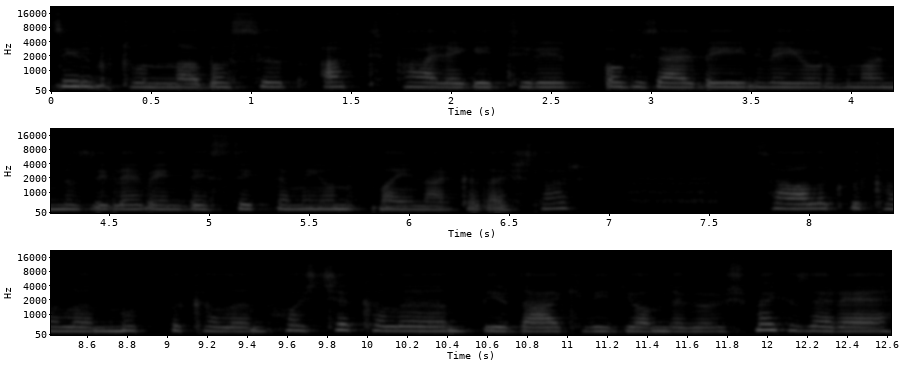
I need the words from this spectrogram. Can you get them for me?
zil butonuna basıp aktif hale getirip o güzel beğeni ve yorumlarınız ile beni desteklemeyi unutmayın arkadaşlar. Sağlıklı kalın, mutlu kalın, hoşça kalın. Bir dahaki videomda görüşmek üzere.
